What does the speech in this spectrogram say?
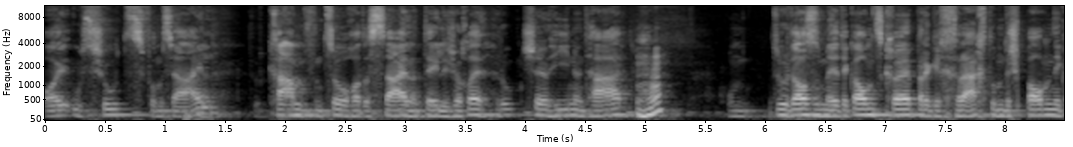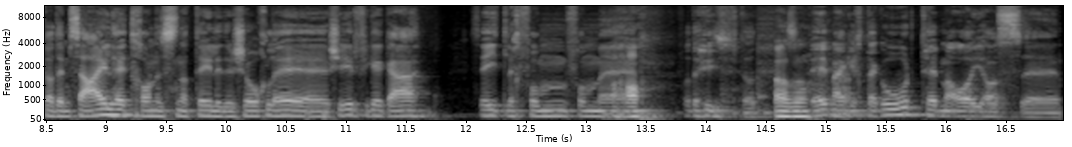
aus Schutz vom Seil. Durch Kämpfe und so kann das Seil natürlich schon ein bisschen rutschen hin und her. Mhm. Und durch das, dass man den ganzen Körper eigentlich recht unter Spannung an dem Seil hat, kann es natürlich schon ein bisschen äh, Schärfungen geben, seitlich vom, vom, äh, von der Hüfte. Also. Da hat man eigentlich den Gurt hat man auch als, äh,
